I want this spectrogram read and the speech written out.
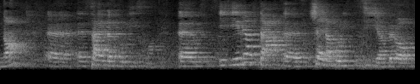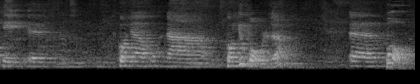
no? Eh, eh, cyberbullismo. Eh, in realtà eh, c'è la polizia però che eh, con, una, con UPOL eh, può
